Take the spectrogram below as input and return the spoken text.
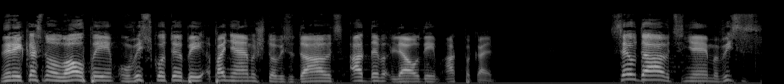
Ne arī kas no laupījiem, un visu, ko tie bija paņēmuši, to visu Dāvids atdeva ļaudīm atpakaļ. Sev Dāvids ņēma visas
